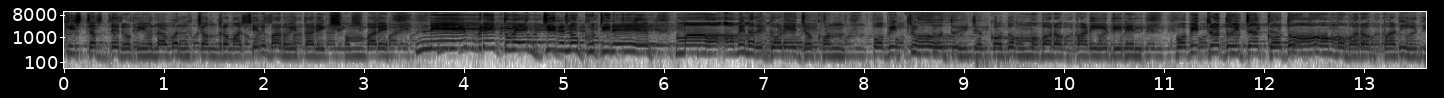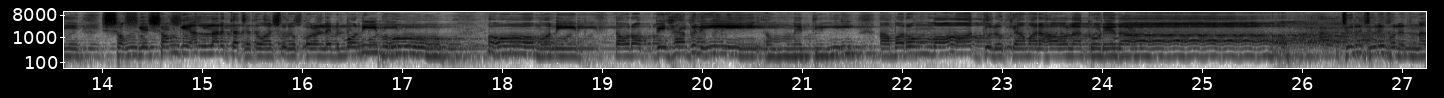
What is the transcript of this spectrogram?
খ্রিস্টাব্দের রবিউল আওয়াল চন্দ্র মাসের বারোই তারিখ সোমবারে এক জীর্ণ কুটিরে মা গড়ে যখন পবিত্র দুইটা বাড়িয়ে দিলেন, পবিত্র দুইটা কদম মোবারক বাড়িয়ে দিয়ে সঙ্গে সঙ্গে আল্লাহর কাছে দোয়া শুরু করলেন মনিব, ও মনিব রব্বি হাবলি উম্মতি, আমার উম্মত গুলোকে আমার হাওলা করে দাও। জোরে জোরে বলেন না,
